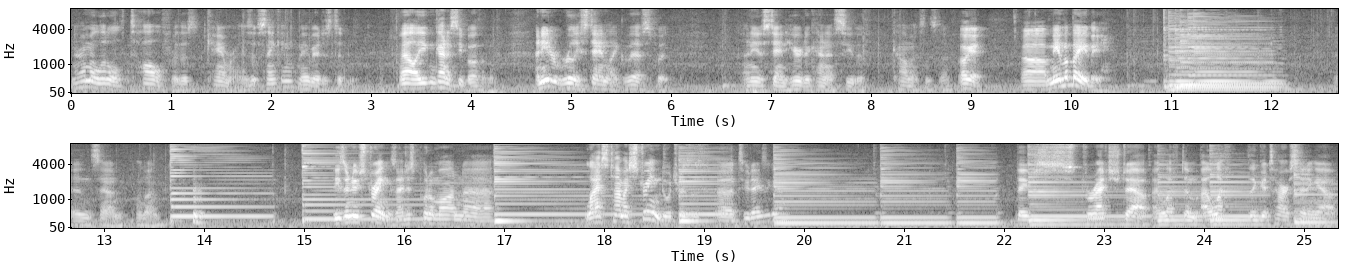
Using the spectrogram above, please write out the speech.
Now I'm a little tall for this camera. Is it sinking? Maybe I just didn't. Well, you can kind of see both of them. I need to really stand like this, but I need to stand here to kind of see the comments and stuff. Okay, uh, me and my baby. It doesn't sound. Hold on. These are new strings. I just put them on uh, last time I streamed, which was uh, two days ago. They've stretched out. I left them. I left the guitar sitting out.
